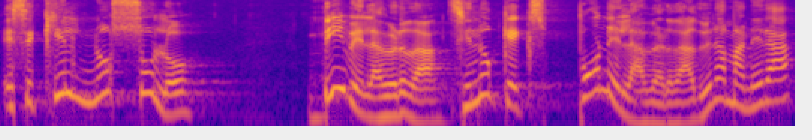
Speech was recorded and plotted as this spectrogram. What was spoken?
Ezequiel no solo vive la verdad, sino que expone la verdad de una manera,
